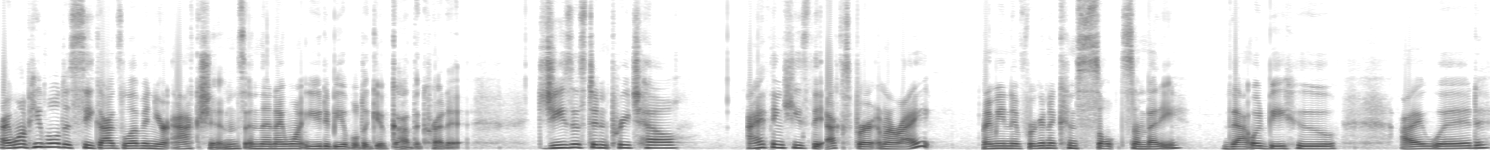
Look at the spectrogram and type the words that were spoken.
I want people to see God's love in your actions, and then I want you to be able to give God the credit. Jesus didn't preach hell. I think he's the expert. Am I right? I mean, if we're going to consult somebody, that would be who I would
